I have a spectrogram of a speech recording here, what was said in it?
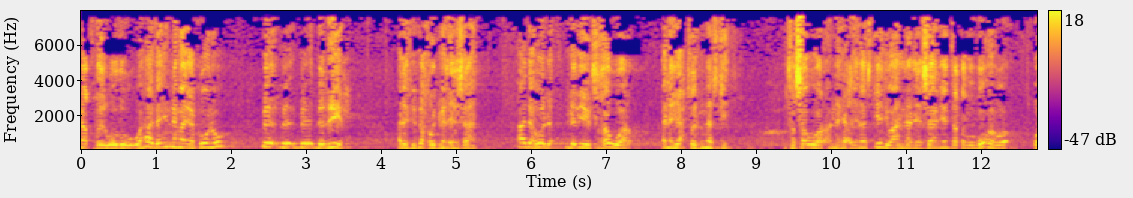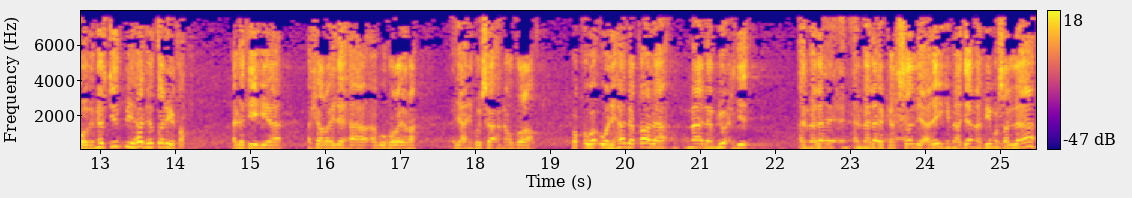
نقض الوضوء وهذا إنما يكون بالريح التي تخرج من الإنسان. هذا هو الذي يتصور أنه يحصل في المسجد. يتصور أنه يحصل في المسجد وأن الإنسان ينتقض وضوءه وهو في المسجد بهذه الطريقة التي هي أشار إليها أبو هريرة يعني فساء أو ضراط ولهذا قال ما لم يحدث الملائكة تصلي عليه ما دام في مصلاه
